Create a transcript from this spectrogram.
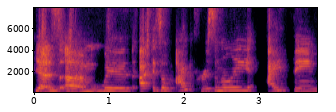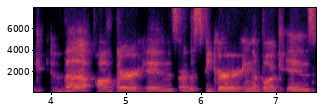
yes, um, with I, so I personally I think the author is or the speaker in the book is.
